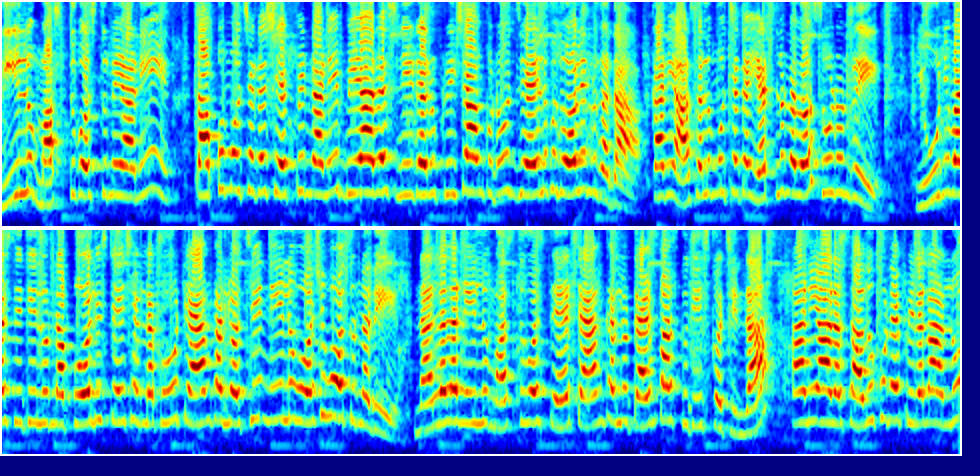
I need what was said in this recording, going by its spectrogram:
నీళ్ళు మస్తుగా వస్తున్నాయని తప్పు ముచ్చట చెప్పిందని బీఆర్ఎస్ లీడర్ క్రిషాంక్ను జైలుకు తోలింది కదా. కానీ అసలు ముచ్చట ఎట్లున్నదో చూడుండ్రి. యూనివర్సిటీలున్న పోలీస్ స్టేషన్లకు ట్యాంకర్లు వచ్చి నీళ్ళు పోసిపోతున్నది. నల్లల నీళ్ళు మస్తుగా వస్తే ట్యాంకర్లు టైం పాస్కు తీసుకొచ్చిందా? అని ఆడ చదువుకునే పిల్లగాళ్ళు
